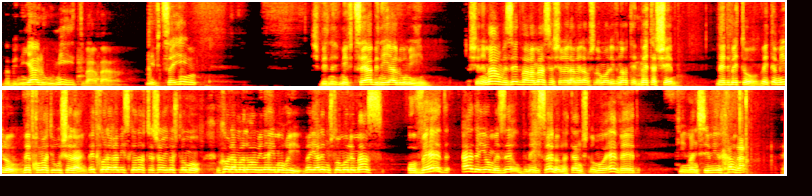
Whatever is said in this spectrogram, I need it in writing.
בבנייה הלאומית, במבצעים, מבצעי הבנייה הלאומיים. שנאמר, וזה דבר המס אשר אל המלך שלמה לבנות את בית השם. ואת ביתו, ואת המילו, ואת חומת ירושלים, ואת כל הרי המסכנות אשר היו לו שלמה, וכל המנוע מן האמורי, ויעלם שלמה למס עובד עד היום הזה, ובני ישראל לא נתן שלמה עבד, כי הם אנשי מלחמה.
